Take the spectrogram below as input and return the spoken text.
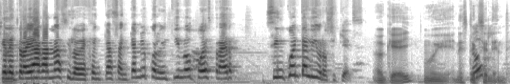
que le traía ganas y lo dejé en casa. En cambio con el Kindle puedes traer 50 libros si quieres. Ok, muy bien, está excelente.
